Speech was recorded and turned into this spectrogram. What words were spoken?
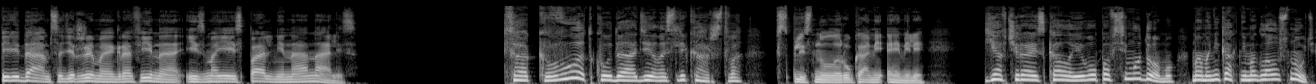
Передам содержимое графина из моей спальни на анализ». «Так вот куда делось лекарство», — всплеснула руками Эмили. «Я вчера искала его по всему дому, мама никак не могла уснуть.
